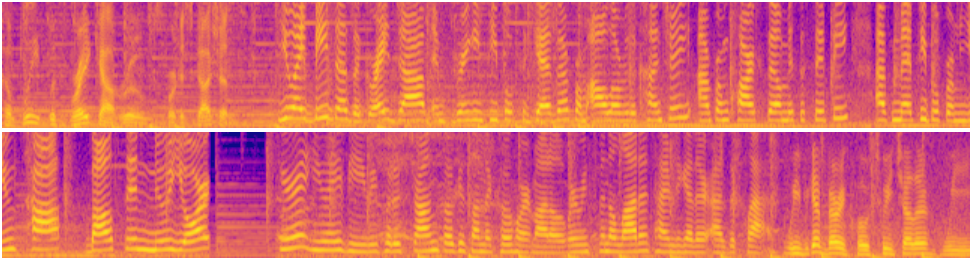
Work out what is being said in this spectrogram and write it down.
complete with breakout rooms for discussions. UAB does a great job in bringing people together from all over the country. I'm from Clarksdale, Mississippi. I've met people from Utah, Boston, New York. Here at UAB, we put a strong focus on the cohort model where we spend a lot of time together as a class. We get very close to each other. We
